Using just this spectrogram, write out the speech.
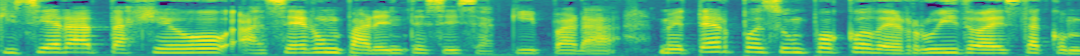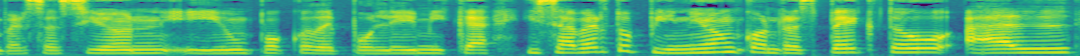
Quisiera, Tajeo, hacer un paréntesis aquí para meter pues un poco de ruido a esta conversación y un poco de polémica y saber tu opinión con respecto al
